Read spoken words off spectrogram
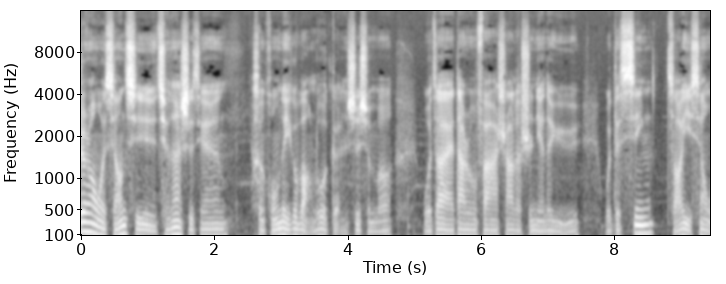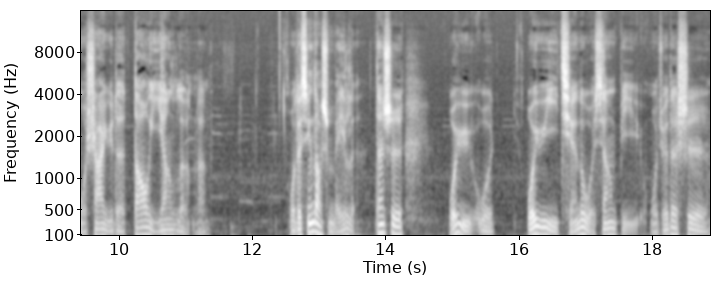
这让我想起前段时间很红的一个网络梗是什么？我在大润发杀了十年的鱼，我的心早已像我杀鱼的刀一样冷了。我的心倒是没冷，但是我与我我与以前的我相比，我觉得是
